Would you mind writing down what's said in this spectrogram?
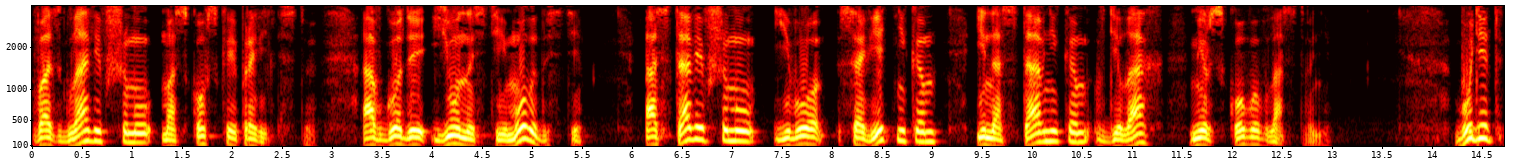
возглавившему московское правительство, а в годы юности и молодости оставившему его советником и наставником в делах мирского властвования. Будет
